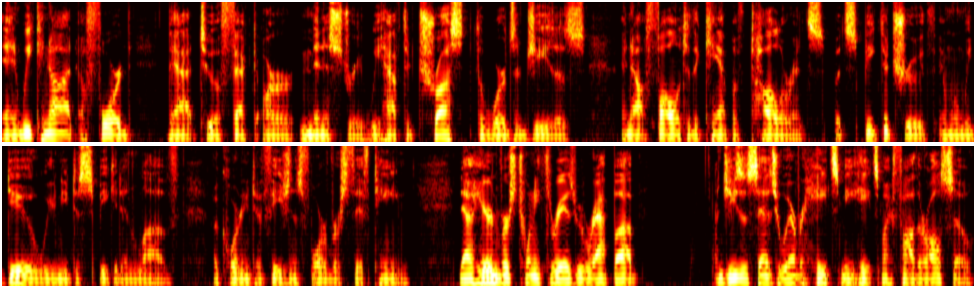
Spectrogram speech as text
and we cannot afford that to affect our ministry. We have to trust the words of Jesus and not fall into the camp of tolerance, but speak the truth. And when we do, we need to speak it in love, according to Ephesians 4, verse 15. Now, here in verse 23, as we wrap up, Jesus says, Whoever hates me hates my Father also.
